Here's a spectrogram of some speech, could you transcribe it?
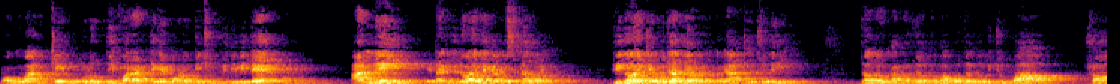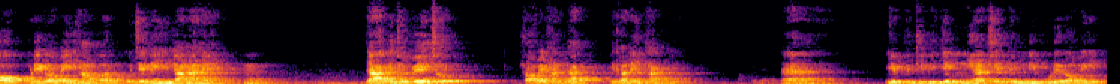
ভগবানকে উপলব্ধি করার থেকে বড় কিছু পৃথিবীতে আর নেই। এটা হৃদয় থেকে বুঝতে হয়। হৃদয়কে বোঝাতে হবে। বলে আর কিছু নেই। যত কাঁদো যত ভাবো, যত কিছু পাও, সব পড়ে রবে ইহা পর কুছে নেই, জানা হ্যাঁ। যা কিছু পেয়েছ, সব এখানকার, এখানেই থাকবে। হ্যাঁ? এই পৃথিবী যেমনি আছে, তেমনি পড়ে রবে।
